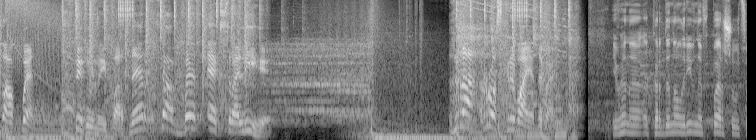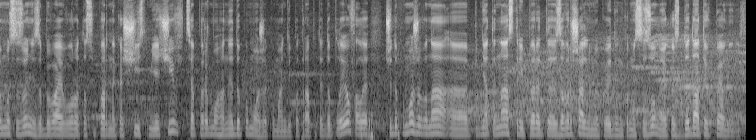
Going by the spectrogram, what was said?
Фавбет. Титульний партнер Фавбет Екстра Ліги. Гра розкриває тебе. Євгене, кардинал Рівне вперше у цьому сезоні забиває в ворота суперника 6 м'ячів. Ця перемога не допоможе команді потрапити до плей-офф, але чи допоможе вона е, підняти настрій перед е, завершальними поєдинками сезону, якось додати впевненість?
